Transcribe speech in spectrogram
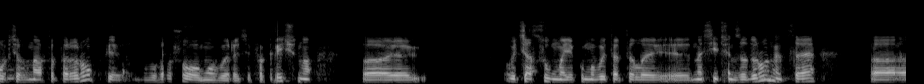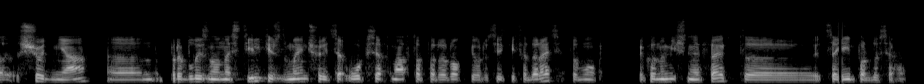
обсягу нафтопереробки в грошовому виразі, фактично е, оця сума, яку ми витратили е, на січень за дрони, це е, щодня приблизно настільки ж зменшується обсяг нафтопереробки в Російській Федерації, тому економічний ефект цей імпорт досягає.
